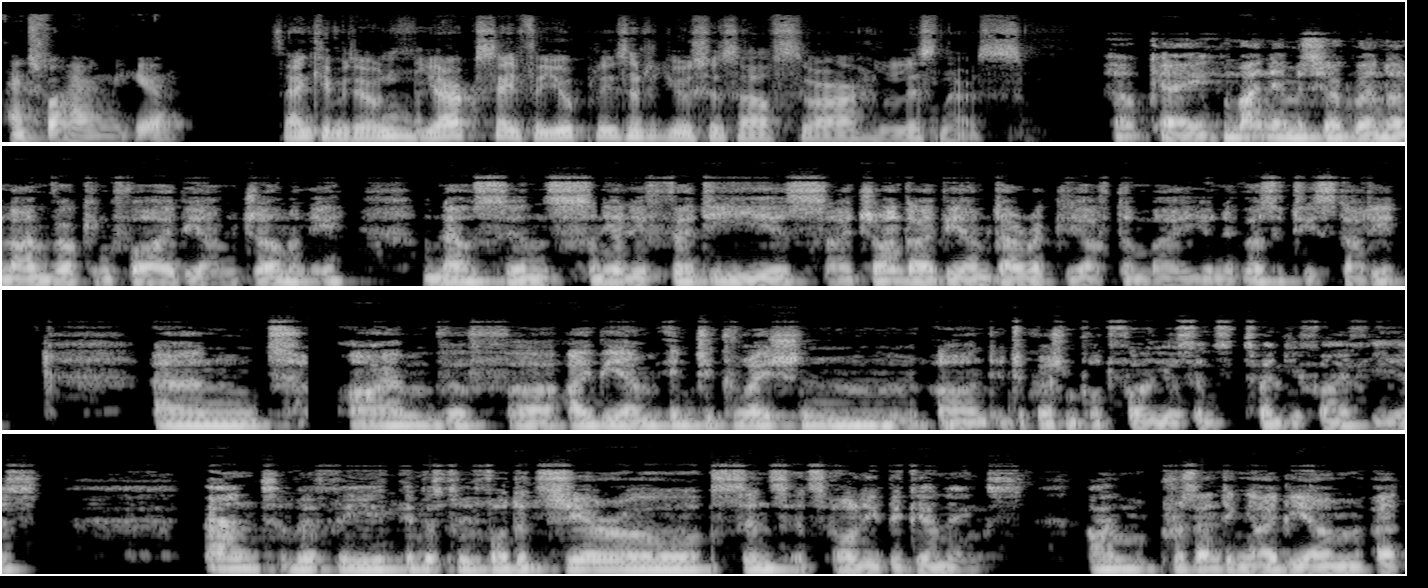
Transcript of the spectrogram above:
Thanks for having me here. Thank you, Mithun. Jörg, same for you. Please introduce yourselves to our listeners. Okay, my name is Jörg Wende and I'm working for IBM Germany. Now since nearly 30 years, I joined IBM directly after my university study. And I'm with uh, IBM integration and integration portfolio since 25 years. And with the Industry 4.0 since its early beginnings. I'm presenting IBM at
